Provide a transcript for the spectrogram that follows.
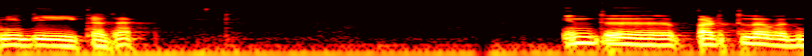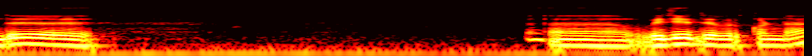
மீதி கதை. இந்த படத்தில் வந்து விஜய் தேவர்கொண்டா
